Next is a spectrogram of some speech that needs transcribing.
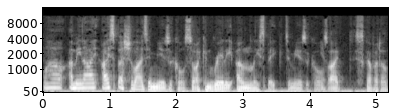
Well, I mean, I, I specialize in musicals, so I can really only speak to musicals. Yep. I discovered a,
